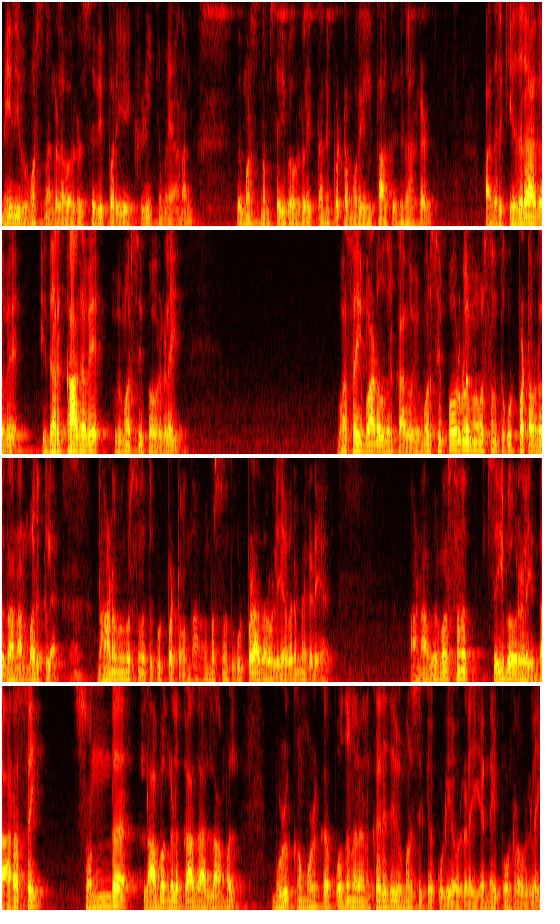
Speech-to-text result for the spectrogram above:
மீறி விமர்சனங்கள் அவர்கள் செவிப்பறையை கிழிக்குமே ஆனால் விமர்சனம் செய்பவர்களை தனிப்பட்ட முறையில் தாக்குகிறார்கள். அதற்கு எதிராகவே இதற்காகவே விமர்சிப்பவர்களை வசைபாடுவதற்காக விமர்சிப்பவர்களும் விமர்சனத்துக்கு உட்பட்டவர்கள் தான் நான் மறுக்கலை. நானும் விமர்சனத்துக்கு உட்பட்டவன் தான். விமர்சனத்துக்கு உட்படாதவர்கள் எவருமே கிடையாது. ஆனால் விமர்சனம் செய்பவர்களை இந்த அரசை சொந்த லாபங்களுக்காக அல்லாமல் முழுக்க முழுக்க பொதுநலன் கருதி விமர்சிக்கக்கூடியவர்களை என்னை போன்றவர்களை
